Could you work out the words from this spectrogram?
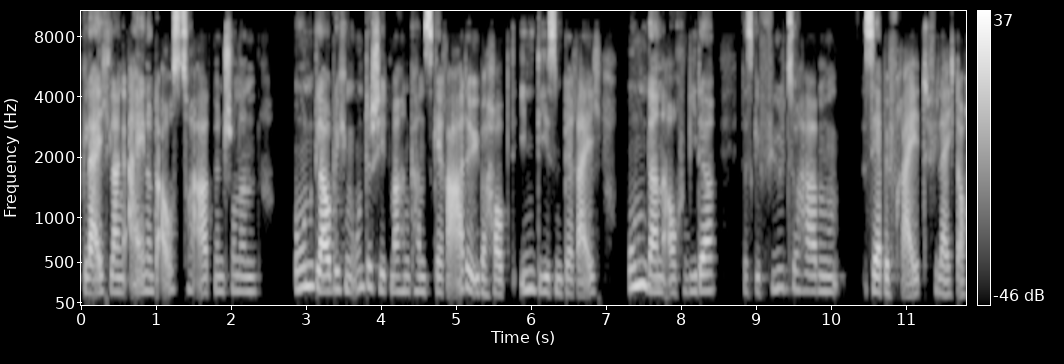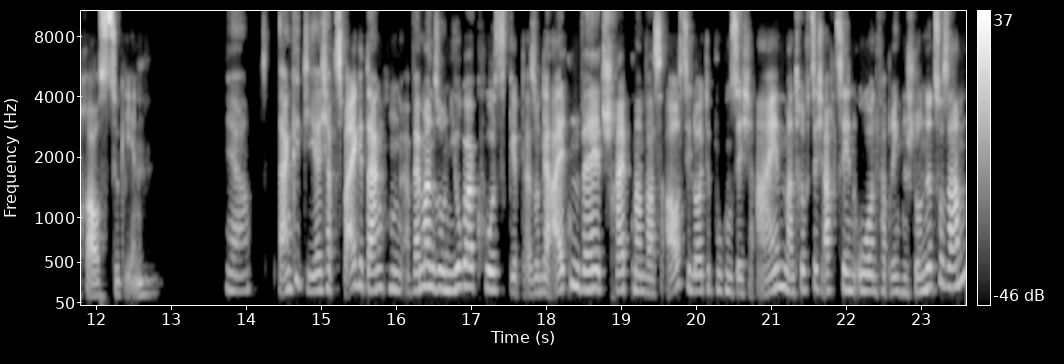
gleich lang ein- und auszuatmen schon einen unglaublichen Unterschied machen kannst, gerade überhaupt in diesem Bereich, um dann auch wieder das Gefühl zu haben, sehr befreit vielleicht auch rauszugehen. Ja, Danke dir. Ich habe zwei Gedanken. Wenn man so einen Yogakurs gibt, also in der alten Welt schreibt man was aus, die Leute buchen sich ein, man trifft sich 18 Uhr und verbringt eine Stunde zusammen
